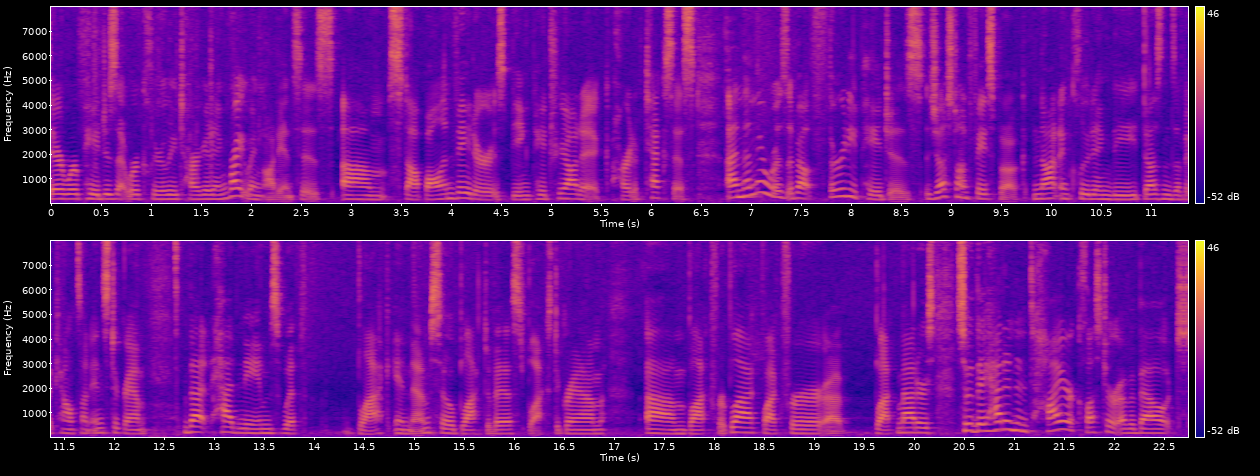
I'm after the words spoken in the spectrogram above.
There were pages that were clearly targeting right wing audiences um, Stop All Invaders, Being Patriotic, Heart of Texas. And then there was about 30 pages just on Facebook, not including the dozens of accounts on Instagram, that had names with black in them. So Blacktivist, Blackstagram, um, Black for Black, Black for uh, Black Matters. So they had an entire cluster of about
